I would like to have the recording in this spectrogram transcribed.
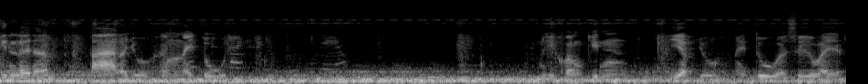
กินเลยนะปลาก็อยู่ข้างในตู้มีของกินเยียบอยู่ในตู้ซื้อไว้อะ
